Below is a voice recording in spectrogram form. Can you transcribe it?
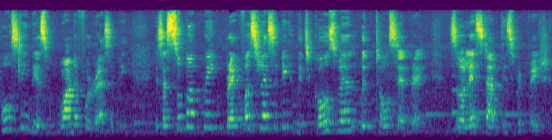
posting this wonderful recipe. It's a super quick breakfast recipe which goes well with toasted bread. So let's start this preparation.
